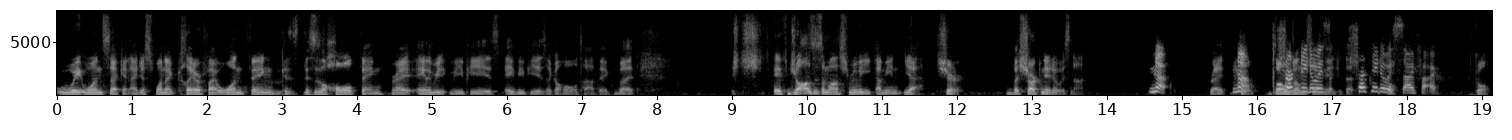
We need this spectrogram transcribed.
Wait one second. I just want to clarify one thing Hmm. because this is a whole thing, right? Alien V- VP is AVP is like a whole topic, but if Jaws is a monster movie, I mean, yeah, sure, but Sharknado is not, No, right? No. Cool. As long as we're on the Sharknado is page with that. Sharknado Cool. is sci-fi. Cool,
